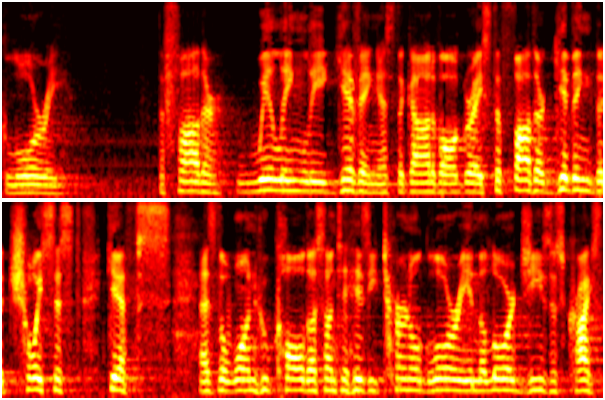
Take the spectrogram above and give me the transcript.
glory. The Father willingly giving as the God of all grace, the Father giving the choicest gifts as the one who called us unto his eternal glory in the Lord Jesus Christ.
